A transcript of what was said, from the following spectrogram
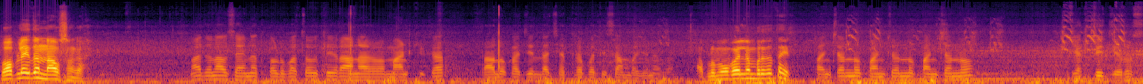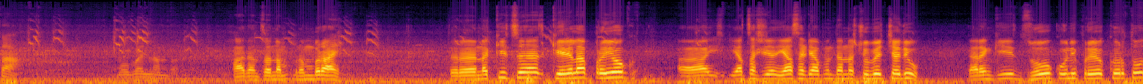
हो आपलं एकदा नाव सांगा. माझं नाव साईनाथ कडोबा चौथे राहणार मांडकीकर तालुका जिल्हा छत्रपती संभाजीनगर. आपला मोबाईल नंबर देता येईल? पंच्याण्णव पंच्याण्णव पंच्याण्णव एकतीस झिरो सहा. Mobile number. हा त्यांचा नम नंबर आहे. तर नक्कीच केलेला प्रयोग अ, याचा यासाठी आपण त्यांना शुभेच्छा देऊ. कारण की जो कोणी प्रयोग करतो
